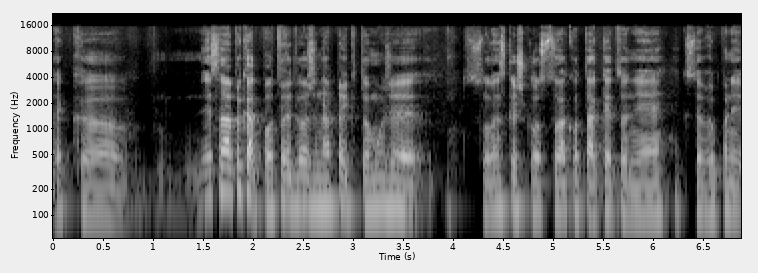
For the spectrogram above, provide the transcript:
Tak uh, mne sa napríklad potvrdilo, že napriek tomu, že slovenské školstvo ako takéto nie, ak sa úplne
